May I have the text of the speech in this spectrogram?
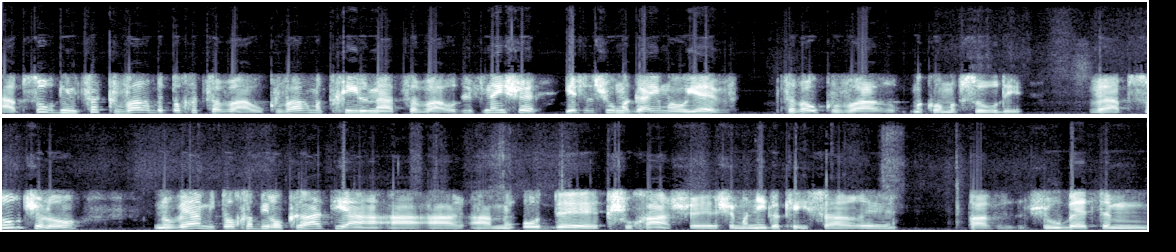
האבסורד נמצא כבר בתוך הצבא, הוא כבר מתחיל מהצבא, עוד לפני שיש איזשהו מגע עם האויב. הצבא הוא כבר מקום אבסורדי. והאבסורד שלו נובע מתוך הבירוקרטיה המאוד אה, קשוחה שמנהיג הקיסר אה, פאבל, שהוא בעצם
